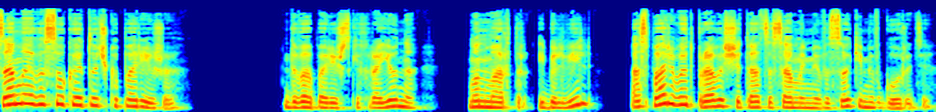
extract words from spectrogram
Самая высокая точка Парижа. Два парижских района, Монмартр и Бельвиль, оспаривают право считаться самыми высокими в городе.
